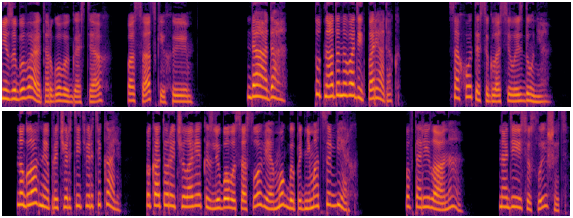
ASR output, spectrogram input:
Не забывая о торговых гостях, посадских и... «Да, да, тут надо наводить порядок», — с охотой согласилась Дуня. «Но главное — прочертить вертикаль, по которой человек из любого сословия мог бы подниматься вверх», — повторила она, надеясь услышать,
